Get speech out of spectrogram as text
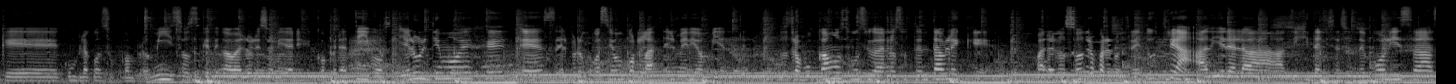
que cumpla con sus compromisos, que tenga valores solidarios y cooperativos. Y el último eje es la preocupación por el medio ambiente. Nosotros buscamos un ciudadano sustentable que para nosotros, para nuestra industria, adhiera a la digitalización de pólizas,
